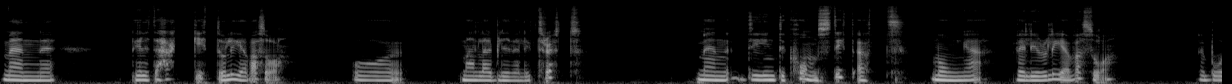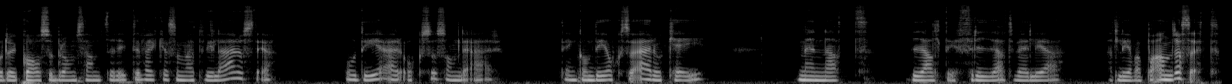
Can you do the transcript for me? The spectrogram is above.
men eh, det är lite hackigt att leva så. Och man lär bli väldigt trött. Men det är inte konstigt att många väljer att leva så. Med både gas och broms samtidigt. Det verkar som att vi lär oss det. Och det är också som det är. Tänk om det också är okej. Okay, men att vi alltid är fria att välja att leva på andra sätt.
